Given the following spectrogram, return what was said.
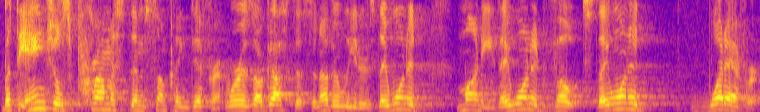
But the angels promised them something different. Whereas Augustus and other leaders, they wanted money, they wanted votes, they wanted whatever.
